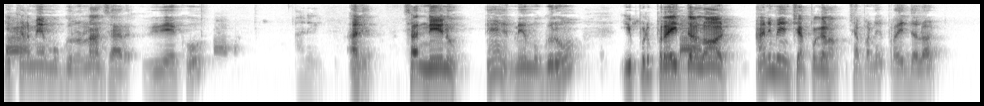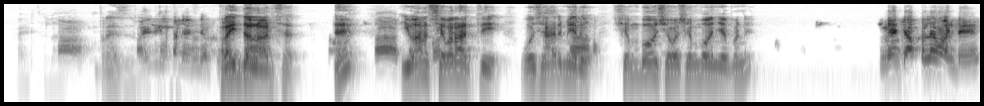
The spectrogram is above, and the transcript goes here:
ఇక్కడ. మేము ముగ్గురు ఉన్నాం సార్ వివేకు. అనిల్. అని సార్ నేను. ఏ మేము ముగ్గురు ఇప్పుడు ప్రైజ్ ద. లాడ్ అని మేము చెప్పగలం. చెప్పండి praise the lord praise the lord sir. ఇవాళ. శివరాత్రి. ఓసారి మీరు. శంభో శివ శంభో అని చెప్పండి. మేము చెప్పలేమండి.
